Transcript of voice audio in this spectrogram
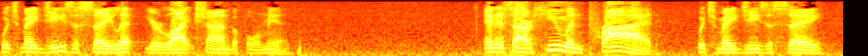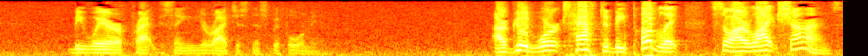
which made Jesus say, "Let your light shine before men." And it's our human pride which made Jesus say, "Beware of practicing your righteousness before men." Our good works have to be public so our light shines.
